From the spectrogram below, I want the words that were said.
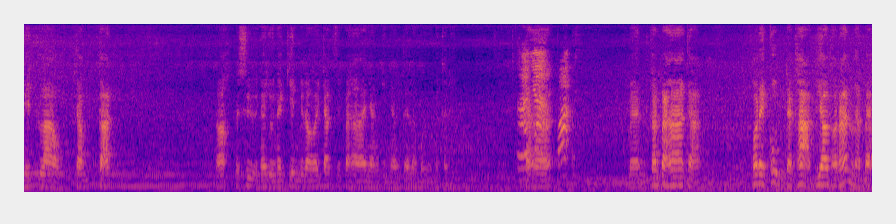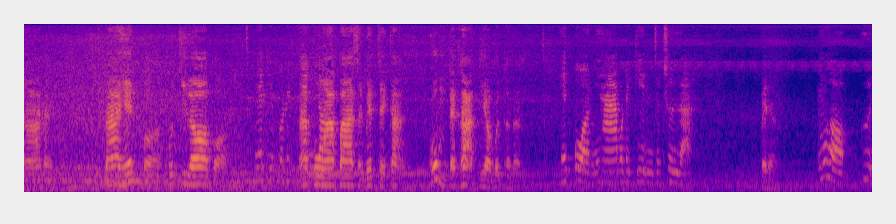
มิตรลาวจำกัดเนาะไปซื้อเนี่ยอยู่ในกินพี่น้องเอ้ยจักสิไปหาหยังกินหยังแต่ละมื้อมันก็ดี หายากวะ แม่นกันไปหากะพอได้กุ้มแต่ขาบเดียวเท่านั้นน่ะไปหาน่ะตาเฮ็ดบ่พุดจิรอบ่เฮ็ดอยู่บริหาปูหาปลาใส่เบ็ดใส่ก้างกุ้มแต่ขาบเดียวเบิดเท่านั้น เฮ็ดปวดนี่หาบริกินจักเชื่อเป็นหยังมันพอขึ้น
